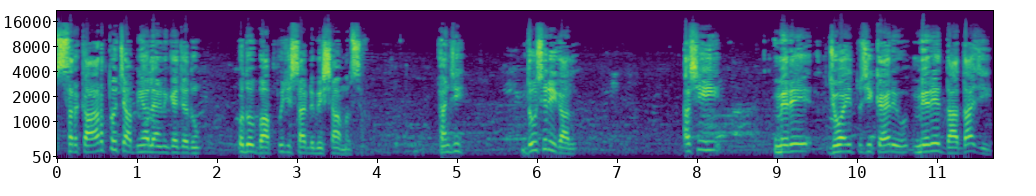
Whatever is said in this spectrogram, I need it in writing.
ਸਰਕਾਰ ਤੋਂ ਚਾਬੀਆਂ ਲੈਣ ਗਏ ਜਦੋਂ, ਉਦੋਂ ਬਾਪੂ ਜੀ ਸਾਡੇ ਵਿੱਚ ਸ਼ਾਮਲ ਸਨ। ਹਾਂਜੀ। ਦੂਸਰੀ ਗੱਲ, ਅਸੀਂ ਮੇਰੇ, ਜੋ ਅੱਜ ਤੁਸੀਂ ਕਹਿ ਰਹੇ ਹੋ, ਮੇਰੇ ਦਾਦਾ ਜੀ,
